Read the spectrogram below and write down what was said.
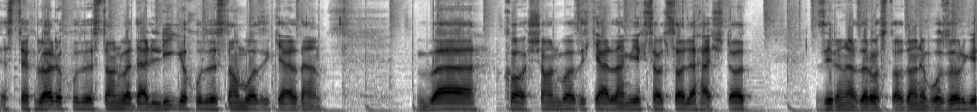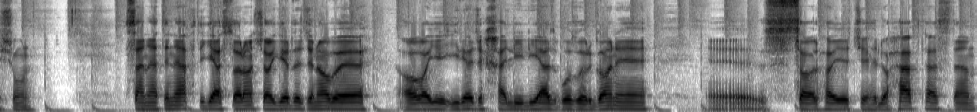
استقلال خوزستان و در لیگ خوزستان بازی کردم و کاشان بازی کردم. یک سال سال 80 زیر نظر استادان بزرگشون. صنعت نفت گستاران شاگرد جناب آقای ایرج خلیلی از بزرگان سالهای چهل و هفت هستم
